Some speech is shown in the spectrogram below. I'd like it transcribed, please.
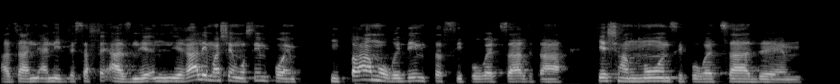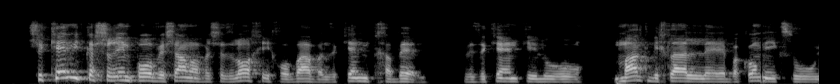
אז אני, אני בספק, אז נראה לי מה שהם עושים פה, הם טיפה מורידים את הסיפורי צד, את ה, כי יש המון סיפורי צד אמ, שכן מתקשרים פה ושם, אבל שזה לא הכי חובה, אבל זה כן מתחבר, וזה כן כאילו, מרק בכלל אה, בקומיקס הוא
